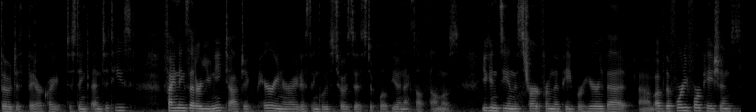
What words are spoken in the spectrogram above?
though they are quite distinct entities. Findings that are unique to optic perineuritis includes ptosis, diplopia, and exophthalmos. You can see in this chart from the paper here that um, of the 44 patients,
